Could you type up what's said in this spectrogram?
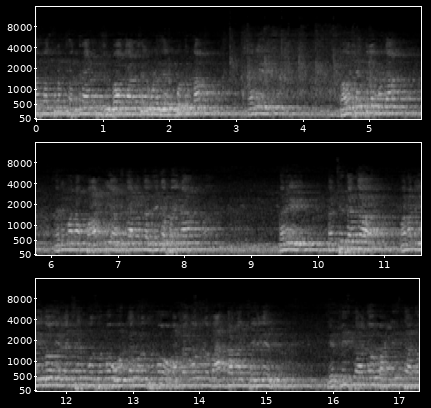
సంవత్సరం సంక్రాంతి శుభాకాంక్షలు కూడా జరుపుకుంటున్నాం. మరి భవిష్యత్తులో కూడా మరి మన పార్టీ అధికారంలో లేకపోయినా మరి ఖచ్చితంగా మనం ఏదో ఎలక్షన్ కోసమో ఓట్ల కోసమో అడ్డగోలుగా వాగ్దానాలు చేయలేదు. ఎట్లు ఇస్తానో బండి ఇస్తాడో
